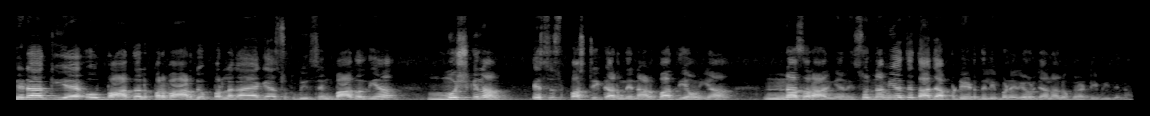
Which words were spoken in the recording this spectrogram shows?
ਜਿਹੜਾ ਕੀ ਹੈ, ਉਹ ਬਾਦਲ ਪਰਿਵਾਰ ਦੇ ਉੱਪਰ ਲਗਾਇਆ ਗਿਆ। ਸੁਖਬੀਰ ਸਿੰਘ ਬਾਦਲ ਦੀਆਂ ਮੁਸ਼ਕਿਲਾਂ ਇਸ ਸਪਸ਼ਟੀਕਰਨ ਦੇ ਨਾਲ ਵੱਧਦੀਆਂ ਹੋਈਆਂ ਨਜ਼ਰ ਆ ਰਹੀਆਂ ਨੇ। ਸੋ ਨਵੀਆਂ ਅਤੇ ਤਾਜ਼ਾ ਅਪਡੇਟ ਦੇ ਲਈ ਬਣੇ ਰਹੋ ਰੋਜ਼ਾਨਾ ਲੋਕਨਾ ਟੀਵੀ ਦੇ ਨਾਲ।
